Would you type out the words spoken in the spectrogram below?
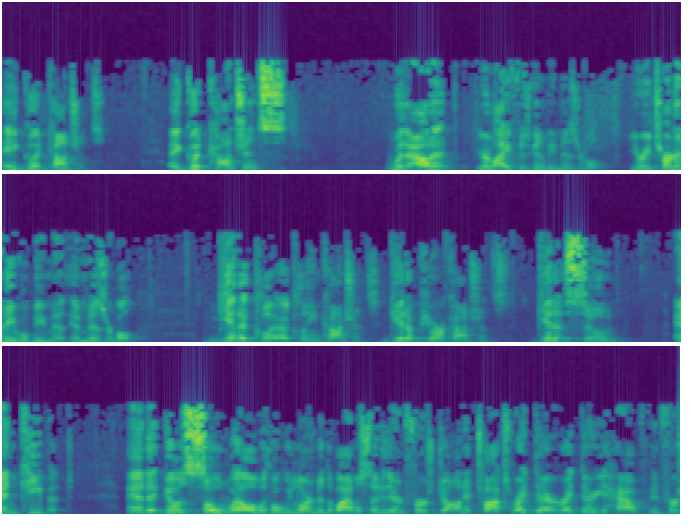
a good conscience. A good conscience, without it, your life is going to be miserable. Your eternity will be miserable. Get a, cl- a clean conscience. Get a pure conscience. Get it soon and keep it. And it goes so well with what we learned in the Bible study there in 1 John. It talks right there. Right there you have in 1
